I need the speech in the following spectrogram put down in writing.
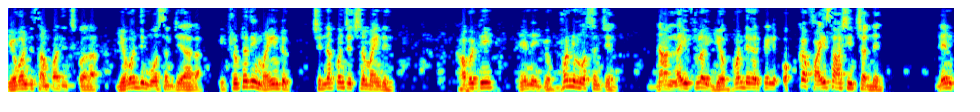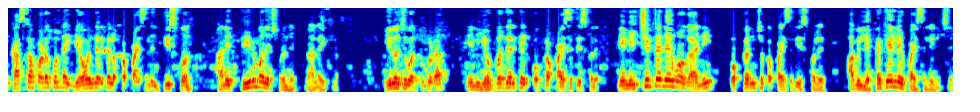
ఎవరిని సంపాదించుకోవాలా? ఎవరిని మోసం చేయాలా? ఇట్లుంటది మైండ్. చిన్నప్పటి నుంచి వచ్చిన మైండ్ ఇది. కాబట్టి నేను ఎవరిని మోసం చేయను. నా లైఫ్లో ఎవరి దగ్గరికి వెళ్ళి ఒక్క పైసా ఆశించాను నేను. నేను కష్టపడకుండా ఎవరి దగ్గరికి వెళ్ళి ఒక్క పైస నేను తీసుకోను అని తీర్మానించుకున్నాను నేను నా లైఫ్లో. ఈ రోజు వరకు కూడా నేను ఎవరి దగ్గరికి వెళ్ళి ఒక్క పైసా తీసుకోలేదు. నేను ఇచ్చింటేనేమో గానీ ఒక్క నుంచి ఒక పైస తీసుకోలేదు. అవి లెక్కకే లేవు పైసలు నేను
